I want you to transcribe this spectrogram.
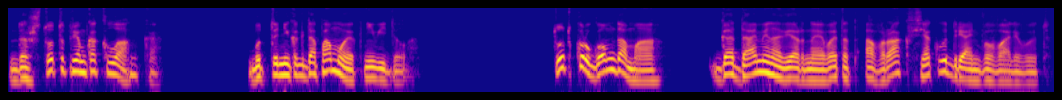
Да что-то прям как ланка. Будто никогда помоек не видела. Тут кругом дома. Годами, наверное, в этот овраг всякую дрянь вываливают.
